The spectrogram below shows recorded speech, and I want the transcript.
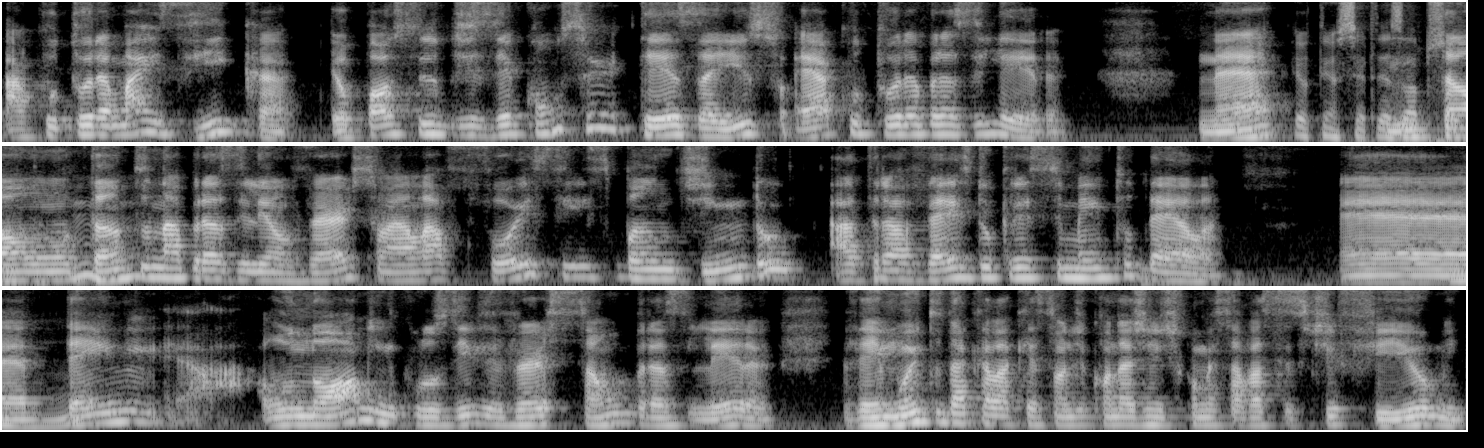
a cultura mais rica, eu posso dizer com certeza isso, é a cultura brasileira, né? Eu tenho certeza absoluta. Então, Uhum, tanto na Brazilian Version, ela foi se expandindo através do crescimento dela. É, uhum. tem o nome, inclusive, versão brasileira, vem muito daquela questão de quando a gente começava a assistir filme,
